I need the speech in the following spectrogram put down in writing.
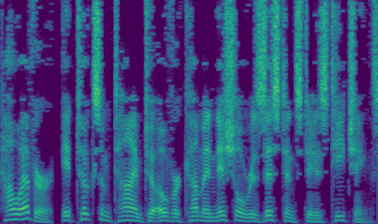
However, it took some time to overcome initial resistance to his teachings.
